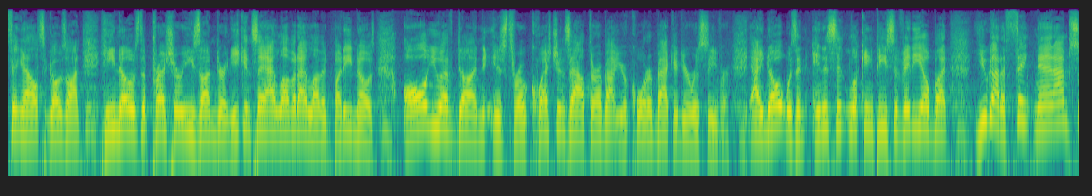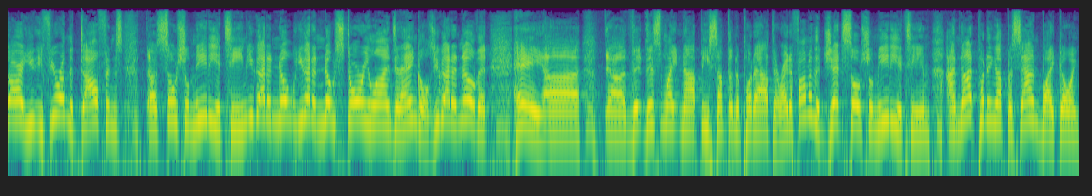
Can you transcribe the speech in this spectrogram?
Everything else goes on. He knows the pressure he's under, and he can say, I love it, I love it, but he knows all you have done is throw questions out there about your quarterback and your receiver. I know it was an innocent looking piece of video, but you got to think, man, I'm sorry. You, if you're on the Dolphins uh, social media team, you got to know you got to know storylines and angles. You got to know that, hey, uh, uh, th- this might not be something to put out there, right? If I'm on the Jets social media team, I'm not putting up a soundbite going,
